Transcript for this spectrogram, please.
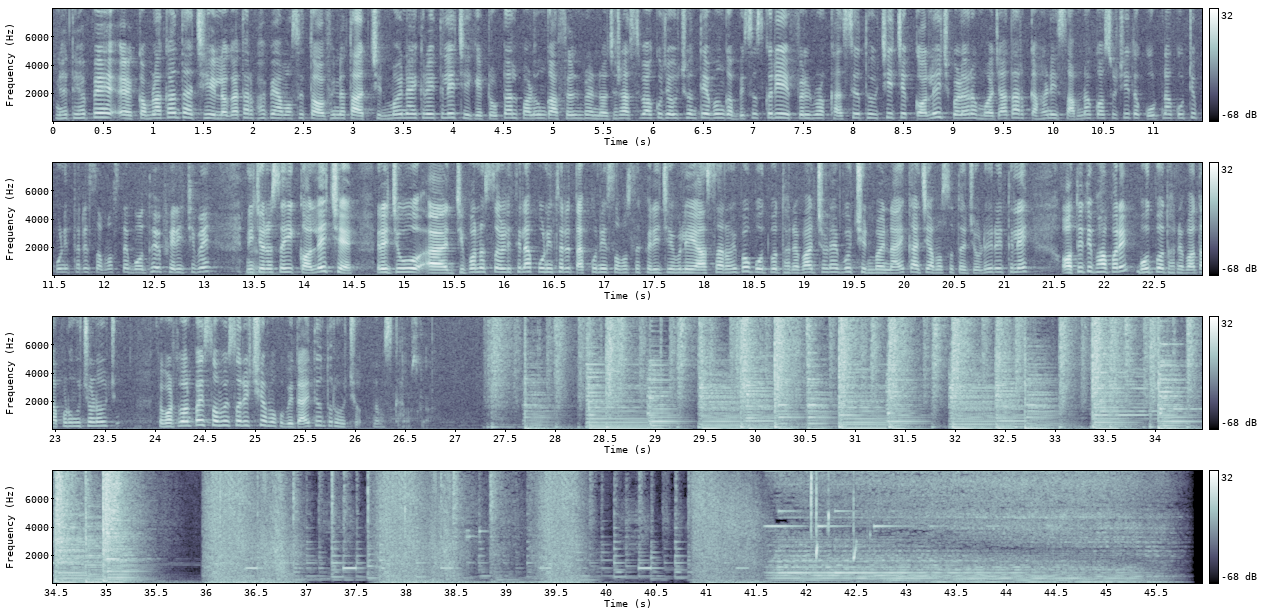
ନିହାତି ଭାବେ କମଳାକାନ୍ତ ଆଜି ଲଗାତାର ଭାବେ ଆମ ସହିତ ଅଭିନେତା ଚିନ୍ମୟ ନାୟକ ରହିଥିଲେ ଯିଏକି ଟୋଟାଲ ପାଳୁଙ୍ଗା ଫିଲ୍ମରେ ନଜର ଆସିବାକୁ ଯାଉଛନ୍ତି ଏବଂ ବିଶେଷ କରି ଏ ଫିଲ୍ମର ଖାସିୟତ ହେଉଛି ଯେ କଲେଜ ବେଳର ମଜାଦାର କାହାଣୀ ସାମ୍ନାକୁ ଆସୁଛି ତ କୋଉଠି ନା କୋଉଠି ପୁଣି ଥରେ ସମସ୍ତେ ବୋଧହୁଏ ଫେରିଯିବେ ନିଜର ସେହି କଲେଜରେ ଯେଉଁ ଜୀବନଶୈଳୀ ଥିଲା ପୁଣି ଥରେ ତାକୁ ନେଇ ସମସ୍ତେ ଫେରିଯିବେ ବୋଲି ଆଶା ରହିବ ବହୁତ ବହୁତ ଧନ୍ୟବାଦ ଜଣାଇବୁ ଚିନ୍ମୟ ନାୟକ ଆଜି ଆମ ସହିତ ଯୋଡ଼ି ରହିଥିଲେ ଅତିଥି ଭାବରେ ବହୁତ ବହୁତ ଧନ୍ୟବାଦ ଆପଣଙ୍କୁ ଜଣାଉଛୁ ତ ବର୍ତ୍ତମାନ ପାଇଁ ସମୟ ସରିଛି ଆମକୁ ବିଦାୟ ଦିଅନ୍ତୁ ରହୁଛୁ ନମସ୍କାର ନମସ୍କାର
